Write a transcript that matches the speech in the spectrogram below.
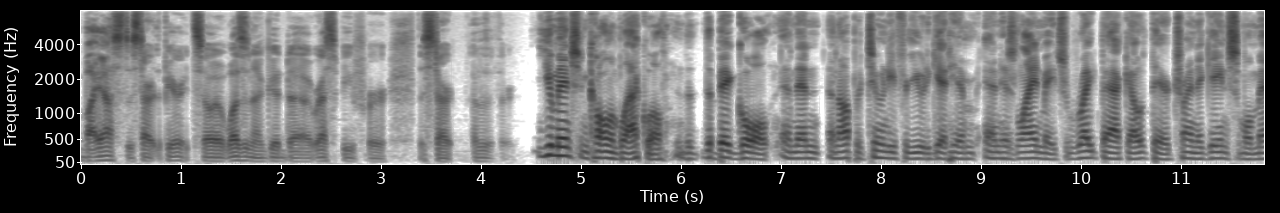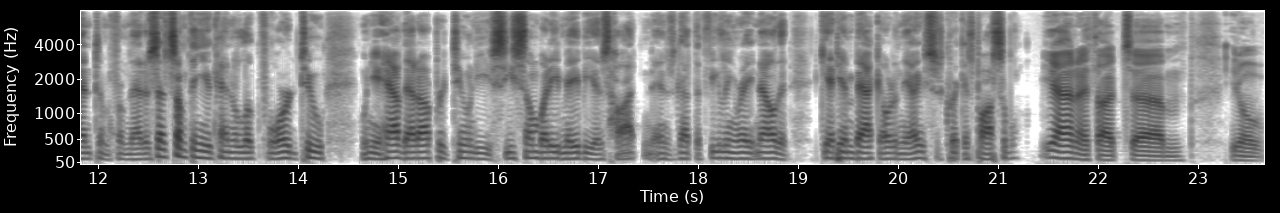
by us to start the period. So it wasn't a good uh, recipe for the start of the third. You mentioned Colin Blackwell, the, the big goal, and then an opportunity for you to get him and his line mates right back out there trying to gain some momentum from that. Is that something you kind of look forward to when you have that opportunity? You see somebody maybe as hot and, and has got the feeling right now that get him back out on the ice as quick as possible? Yeah, and I thought, um, you know,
